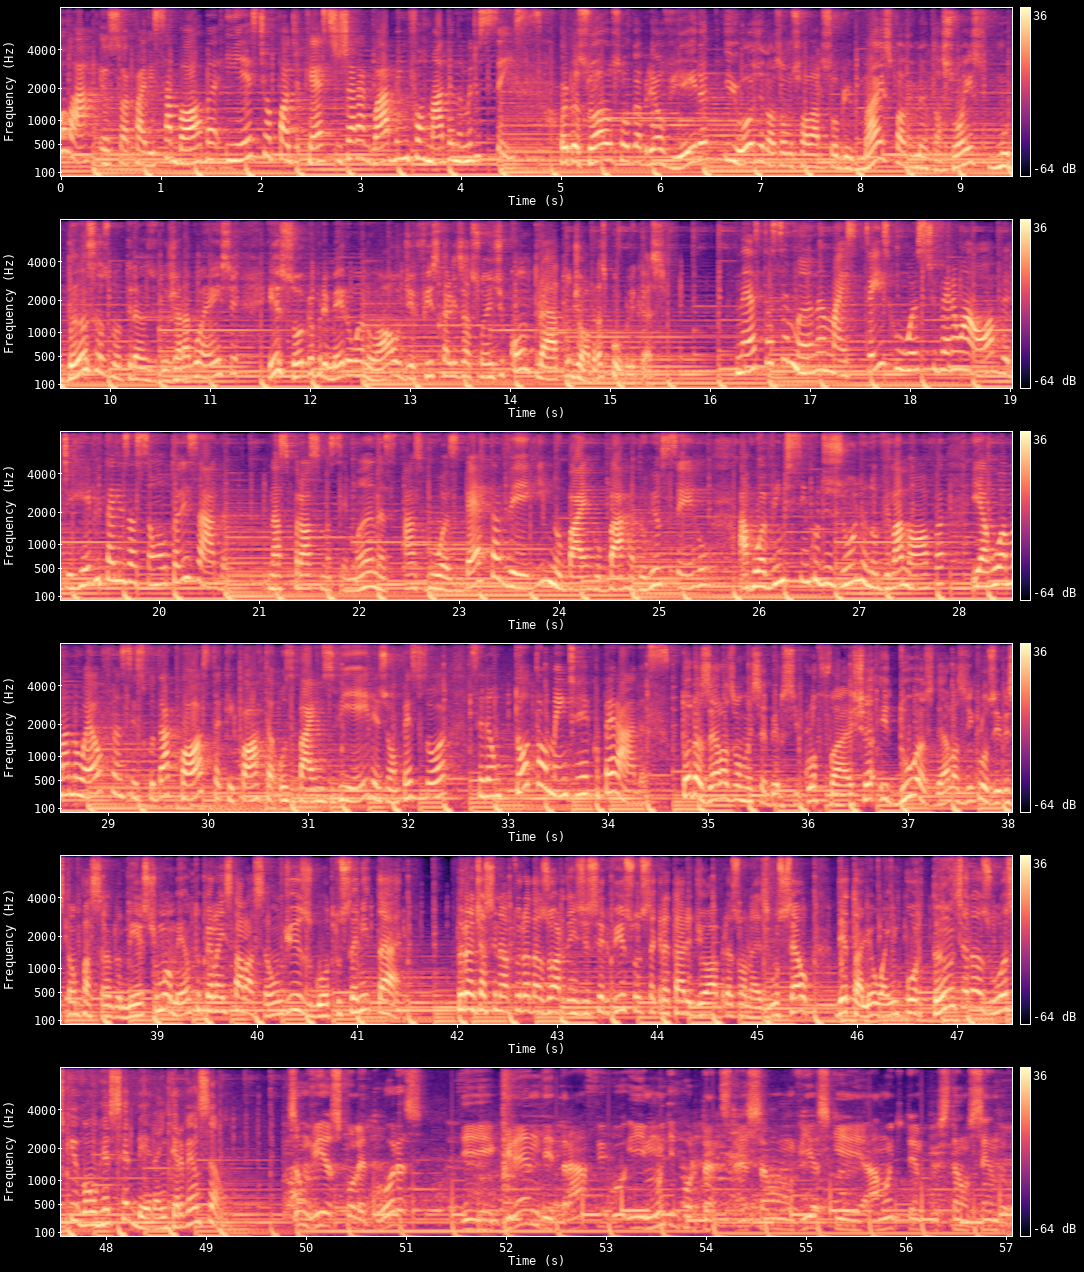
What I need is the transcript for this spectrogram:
Olá, eu sou a Clarissa Borba e este é o podcast Jaraguá Bem Informada número 6. Oi pessoal, eu sou o Gabriel Vieira e hoje nós vamos falar sobre mais pavimentações, mudanças no trânsito jaraguense e sobre o primeiro manual de fiscalizações de contrato de obras públicas. Nesta semana, mais três ruas tiveram a obra de revitalização autorizada. Nas próximas semanas, as ruas Berta Vegue, no bairro Barra do Rio Cerro, a rua 25 de Julho, no Vila Nova, e a rua Manuel Francisco da Costa, que corta os bairros Vieira e João Pessoa, serão totalmente recuperadas. Todas elas vão receber ciclofaixa e duas delas, inclusive, estão passando neste momento pela instalação de esgoto sanitário. Durante a assinatura das ordens de serviço, o secretário de Obras Onésimo Cel detalhou a importância das ruas que vão receber a intervenção. São vias coletoras de grande tráfego e muito importantes. Né? São vias que há muito tempo estão sendo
